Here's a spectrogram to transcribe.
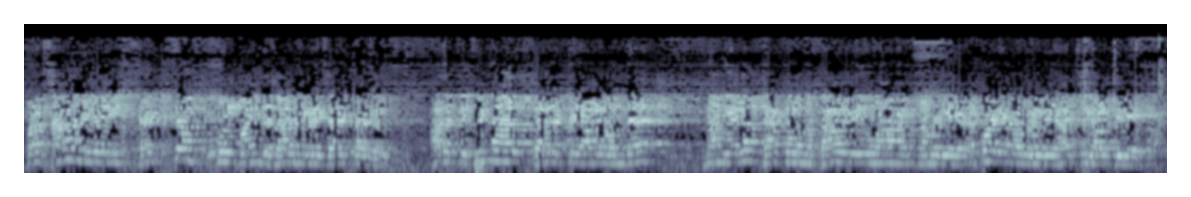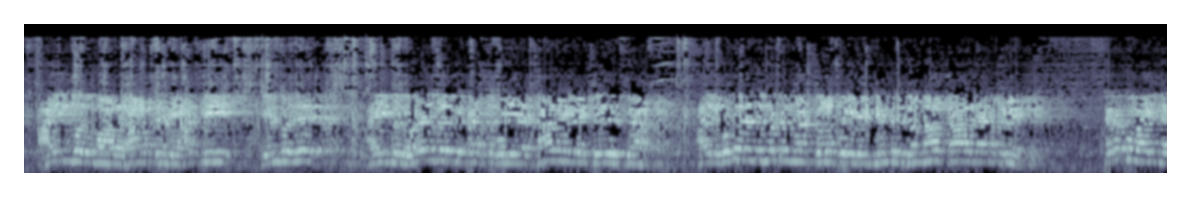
பல சாதனைகளை சரித்திரம் புகழ் வாய்ந்த சாதனைகளை தடுத்தார்கள் அதற்கு பின்னால் கழகத்தை ஆள வந்த நாம் எல்லாம் காக்க வந்த காவல் தெய்வமான நம்முடைய எடப்பாடியார் அவர்களுடைய ஆட்சி காலத்திலே ஐம்பது மாத காலத்தினுடைய ஆட்சி என்பது ஐம்பது வருடங்களுக்கு கடக்கக்கூடிய சாதனைகளை செய்திருக்கிறார். அதில் ஒன்று ரெண்டு மட்டும் நான் சொல்லப் போகிறேன் என்று சொன்னால் கால நேரங்களில் சிறப்பு வாய்ந்த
